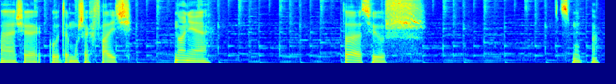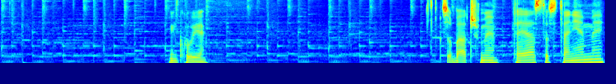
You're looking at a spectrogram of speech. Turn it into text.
A ja się, kurde, muszę chwalić. No nie. To jest już... Smutne. Dziękuję. Zobaczmy. Teraz dostaniemy...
